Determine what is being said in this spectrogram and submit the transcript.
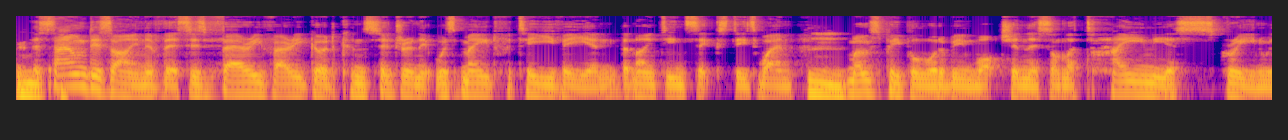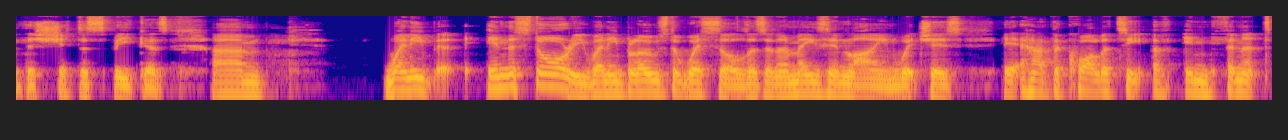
in The sound design of this is very, very good considering it was made for TV in the 1960s when most people would have been watching this on the tiniest screen with the shittest speakers. Um, when he, in the story, when he blows the whistle, there's an amazing line, which is, it had the quality of infinite,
